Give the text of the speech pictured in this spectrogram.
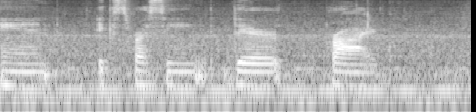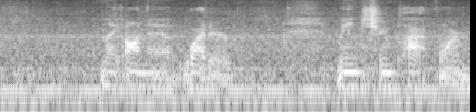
and expressing their pride like on a wider mainstream platform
